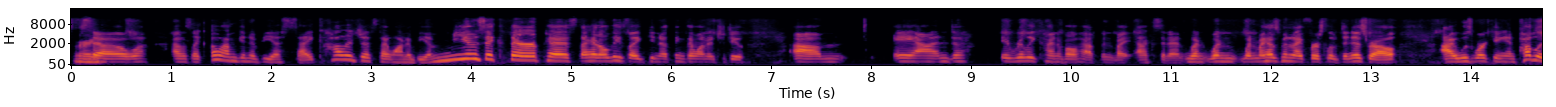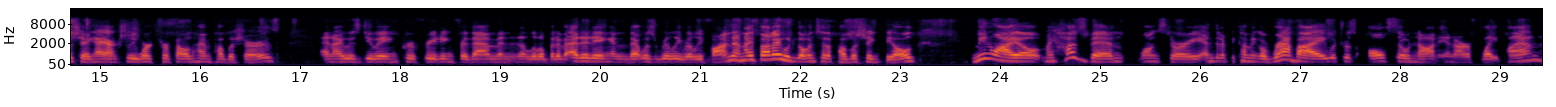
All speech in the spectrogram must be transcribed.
Right. So I was like, oh, I'm going to be a psychologist. I want to be a music therapist. I had all these like, you know, things I wanted to do. Um, and it really kind of all happened by accident. When when when my husband and I first lived in Israel, I was working in publishing. I actually worked for Feldheim Publishers and I was doing proofreading for them and, and a little bit of editing and that was really really fun and I thought I would go into the publishing field. Meanwhile, my husband, long story, ended up becoming a rabbi, which was also not in our flight plan.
